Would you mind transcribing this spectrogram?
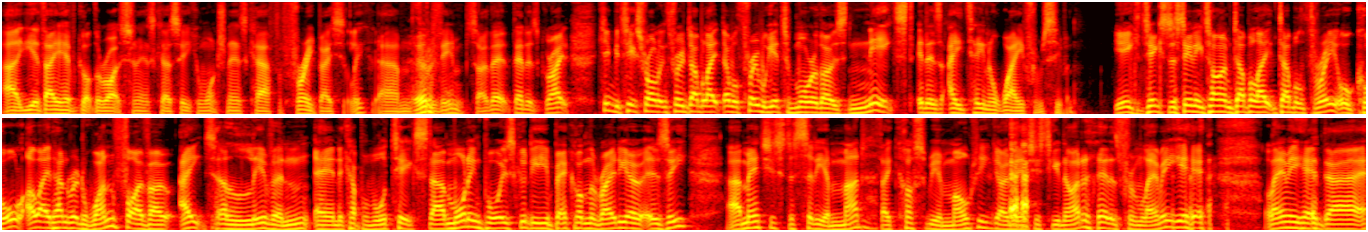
uh, yeah, they have got the rights to NASCAR, so you can watch NASCAR for free, basically um, through them. So that that is great. Keep your text rolling through double eight double three. We'll get to more of those next. It is eighteen away from seven. Yeah, you can text us anytime, double eight double three, or call 0800 150 811. And a couple more texts. Uh, morning, boys. Good to hear back on the radio, Izzy. Uh, Manchester City are mud. They cost me a multi. Go Manchester United. That is from Lammy. Yeah. Lammy had, uh,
